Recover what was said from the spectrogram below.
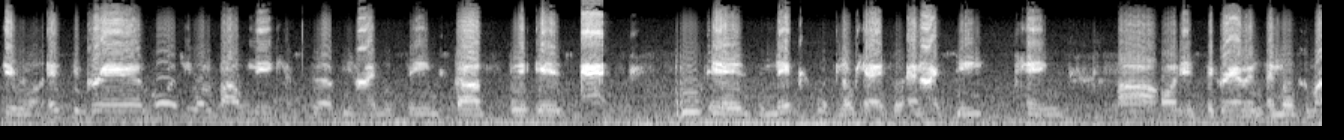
get real on Instagram, or if you want to follow me catch the behind the scenes stuff, it is at who is Nick with no K, so N I C King uh, on Instagram and, and most of my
